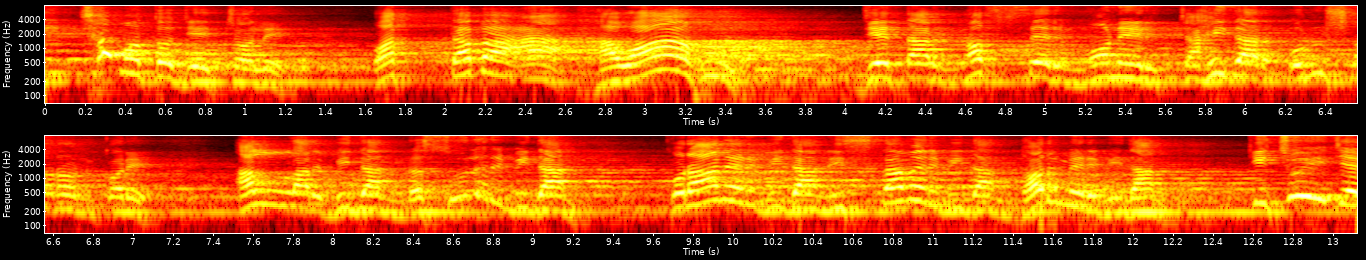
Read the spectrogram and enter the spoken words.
ইচ্ছা মতো যে চলে হাওয়াহু, যে তার নফসের মনের চাহিদার অনুসরণ করে, আল্লাহর বিধান, রসুলের বিধান, কোরআনের বিধান, ইসলামের বিধান, ধর্মের বিধান, কিছুই যে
